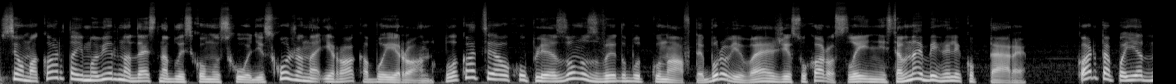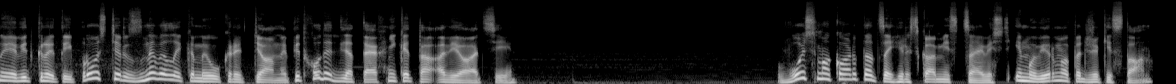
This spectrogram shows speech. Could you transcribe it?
Сьома карта, ймовірно, десь на Близькому Сході, схожа на Ірак або Іран. Локація охоплює зону з видобутку нафти, бурові вежі, суха рослинність, а в небі гелікоптери. Карта поєднує відкритий простір з невеликими укриттями, підходить для техніки та авіації. Восьма карта це гірська місцевість, імовірно, Таджикистан,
